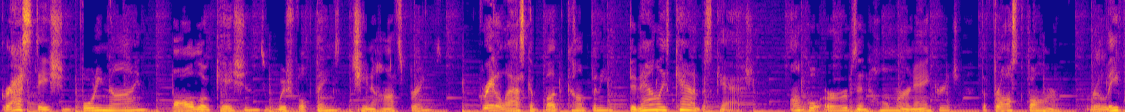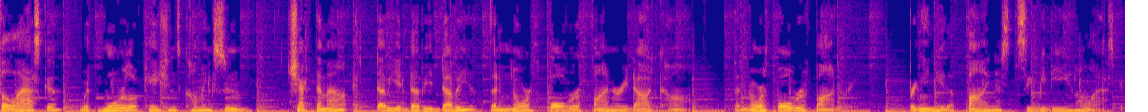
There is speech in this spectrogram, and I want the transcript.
Grass Station 49, all locations, Wishful Things, Chena Hot Springs. Great Alaska Bud Company, Denali's Cannabis Cache, Uncle Herbs in Homer and Anchorage, The Frost Farm, Relief Alaska, with more locations coming soon. Check them out at www.thenorthpolerefinery.com. The North Pole Refinery, bringing you the finest CBD in Alaska.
